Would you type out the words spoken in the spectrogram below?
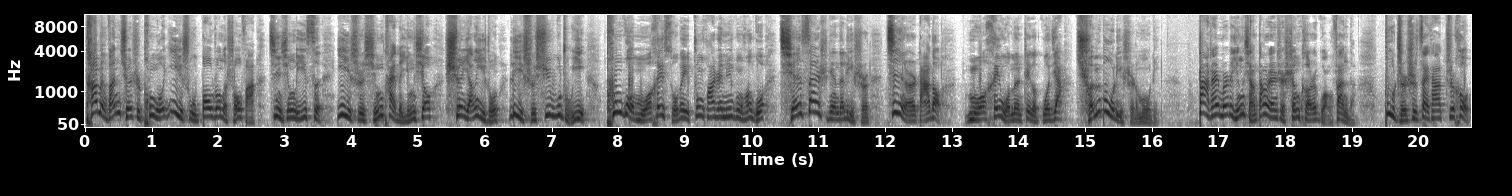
他们完全是通过艺术包装的手法进行了一次意识形态的营销，宣扬一种历史虚无主义，通过抹黑所谓中华人民共和国前三十年的历史，进而达到抹黑我们这个国家全部历史的目的。大宅门的影响当然是深刻而广泛的，不只是在他之后，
